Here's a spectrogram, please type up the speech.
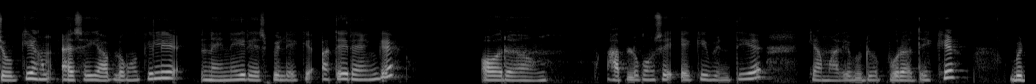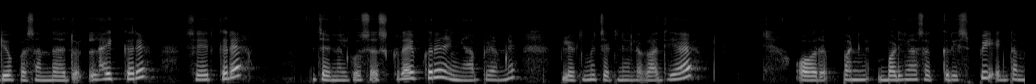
जो कि हम ऐसे ही आप लोगों के लिए नई नई रेसिपी लेके आते रहेंगे। और आप लोगों से एक ही विनती है कि हमारी वीडियो पूरा देखें। वीडियो पसंद आए तो लाइक करें, शेयर करें, चैनल को सब्सक्राइब करें। यहाँ पे हमने प्लेट में चटनी लगा दिया है और बढ़िया सा क्रिस्पी, एकदम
